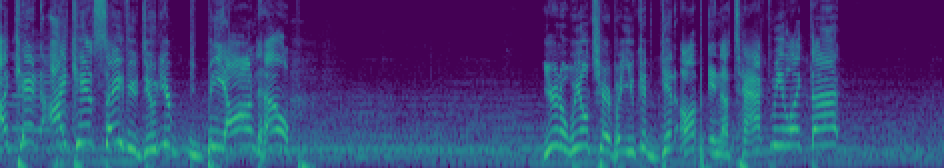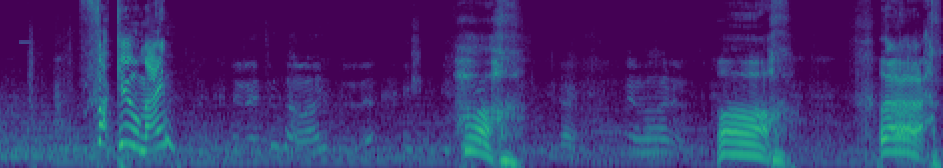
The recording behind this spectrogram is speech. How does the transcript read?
I can't- I can't save you, dude! You're beyond help! You're in a wheelchair, but you could get up and attack me like that? Fuck you, man! Oh. Oh. Ugh.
